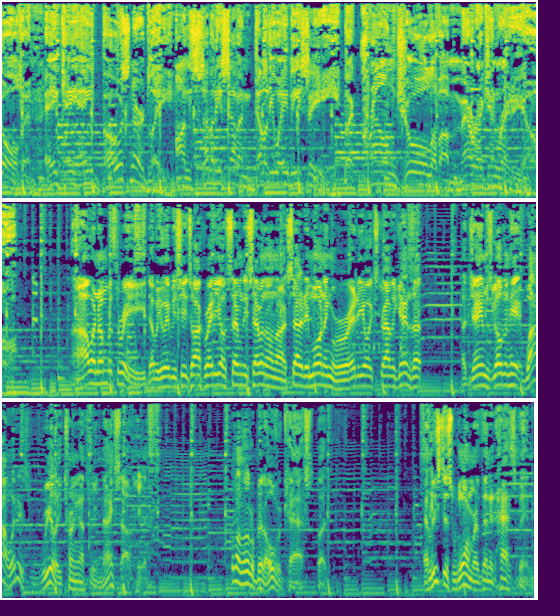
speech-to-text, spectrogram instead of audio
Golden, aka Bo Snerdley, on 77 WABC, the crown jewel of American radio. Hour number three, WABC Talk Radio 77 on our Saturday morning radio extravaganza. James Golden here. Wow, it is really turning out to be nice out here. Been a little bit overcast, but at least it's warmer than it has been.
